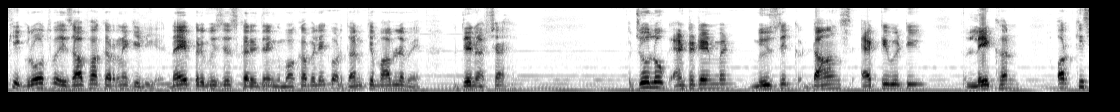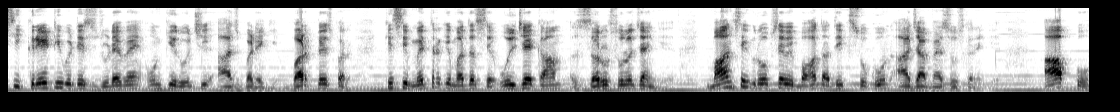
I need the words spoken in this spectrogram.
की ग्रोथ में इजाफा करने के लिए नए प्रेमिसेस खरीदने का मौका मिलेगा और धन के मामले में दिन अच्छा है। जो लोग एंटरटेनमेंट म्यूज़िक डांस एक्टिविटी लेखन और किसी क्रिएटिविटी से जुड़े हुए हैं, उनकी रुचि आज बढ़ेगी। वर्क प्लेस पर किसी मित्र की मदद से उलझे काम ज़रूर सुलझ जाएँगे। मानसिक रूप से भी बहुत अधिक सुकून आज आप महसूस करेंगे। आपको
